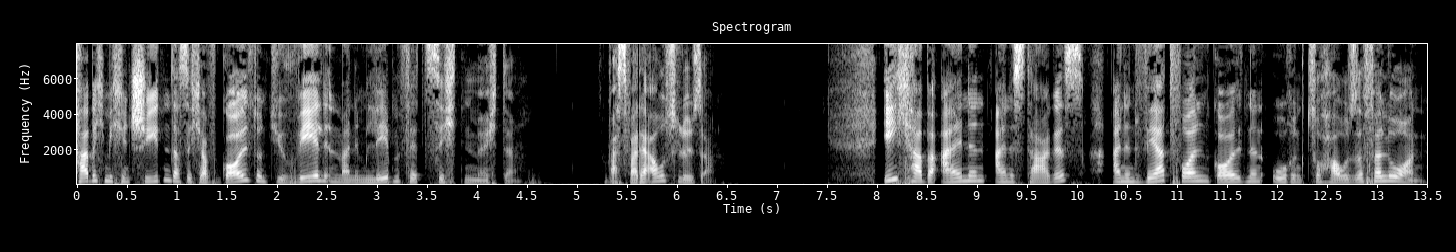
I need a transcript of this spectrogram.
habe ich mich entschieden, dass ich auf Gold und Juwelen in meinem Leben verzichten möchte. Was war der Auslöser? Ich habe einen eines Tages einen wertvollen goldenen Ohrring zu Hause verloren.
